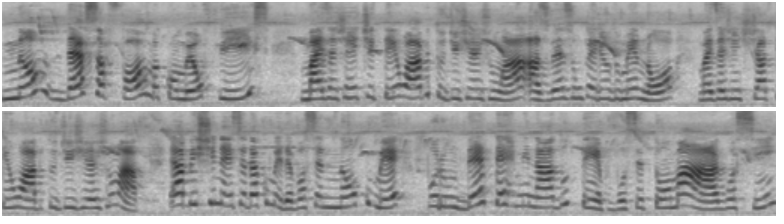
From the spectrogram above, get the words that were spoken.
não dessa forma como eu fiz, mas a gente tem o hábito de jejuar, às vezes um período menor, mas a gente já tem o hábito de jejuar. É a abstinência da comida, é você não comer por um determinado tempo. Você toma água sim,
